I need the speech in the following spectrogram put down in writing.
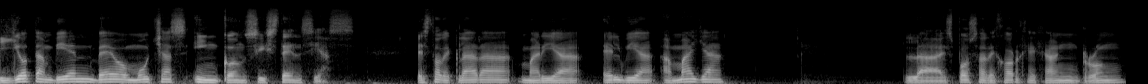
y yo también veo muchas inconsistencias. Esto declara María Elvia Amaya, la esposa de Jorge Han Ron.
